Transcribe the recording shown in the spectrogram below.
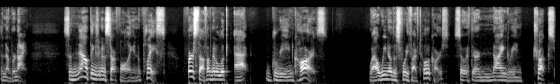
the number nine. So now things are going to start falling into place. First off, I'm going to look at green cars. Well, we know there's 45 total cars. So if there are nine green trucks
